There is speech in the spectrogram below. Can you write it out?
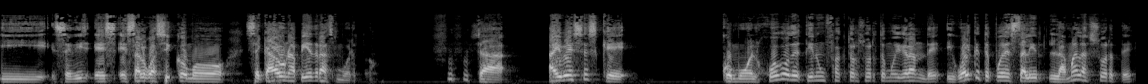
y se, es, es algo así como, se cae una piedra, has muerto. O sea, hay veces que, como el juego de- tiene un factor suerte muy grande, igual que te puede salir la mala suerte,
